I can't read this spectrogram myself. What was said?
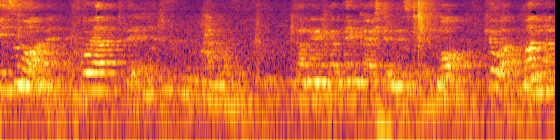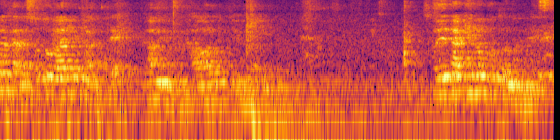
いつもはねこうやってあの画面が展開してるんですけれども今日は真ん中から外側に向かって画面が変わるっていうそれだけのことなんですけ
